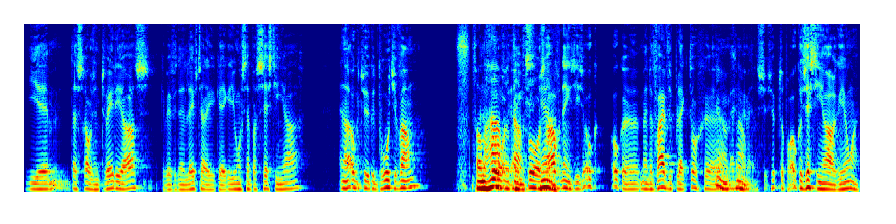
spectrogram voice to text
die, eh, dat is trouwens een tweedejaars. Ik heb even de leeftijd gekeken. Jongens zijn pas 16 jaar. En dan ook natuurlijk het broertje van. Van Haverdings. Ja, Floris. Haverdings. Die is ook, ook eh, met een vijfde plek toch. eh Ja, met- knap. met- subtopper. Ook een 16-jarige jongen.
